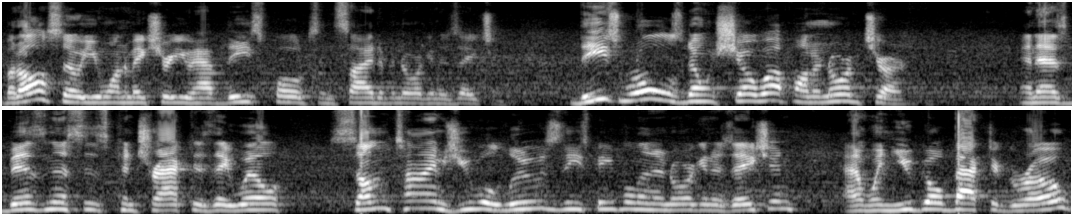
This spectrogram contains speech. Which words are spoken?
but also you want to make sure you have these folks inside of an organization. These roles don't show up on an org chart. And as businesses contract as they will, sometimes you will lose these people in an organization. And when you go back to grow,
